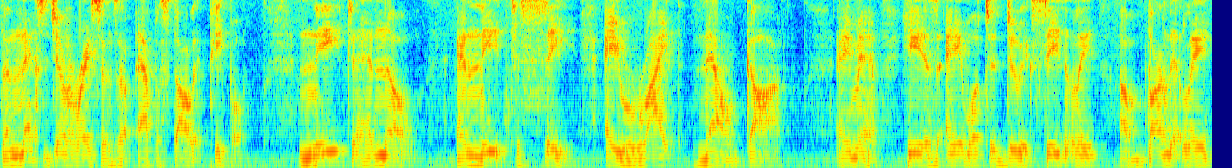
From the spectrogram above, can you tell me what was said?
The next generations of apostolic people need to know and need to see a right now God. Amen. He is able to do exceedingly abundantly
